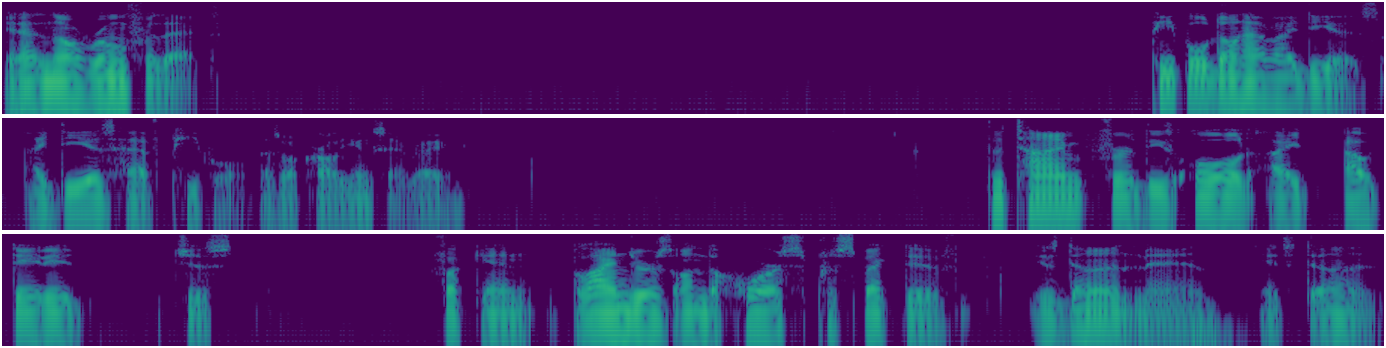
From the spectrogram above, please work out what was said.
It has no room for that. People don't have ideas. Ideas have people. That's what Carl Jung said, right? The time for these old, outdated, just fucking blinders on the horse perspective is done, man. It's done.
